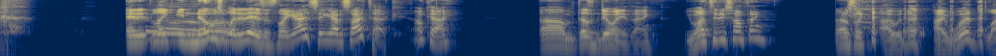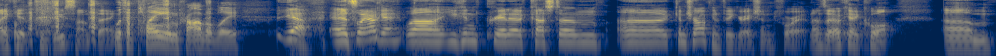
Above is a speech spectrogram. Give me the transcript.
and it like it knows what it is. It's like, I say you got a Saitek. Okay. Um, doesn't do anything. You want it to do something? And I was like, I would I would like it to do something. With a plane, probably. Yeah. And it's like, okay, well, you can create a custom uh control configuration for it. And I was like, okay, cool. Um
